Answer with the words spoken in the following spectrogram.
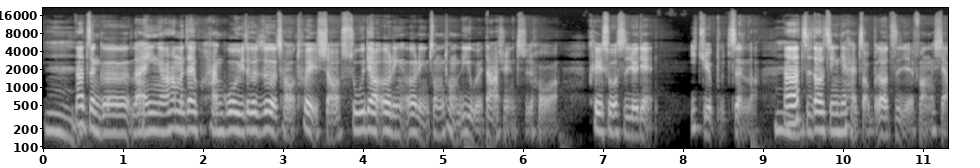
嗯，那整个蓝营啊，他们在韩国瑜这个热潮退烧、输掉二零二零总统立委大选之后啊，可以说是有点一蹶不振了。那他直到今天还找不到自己的方向。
